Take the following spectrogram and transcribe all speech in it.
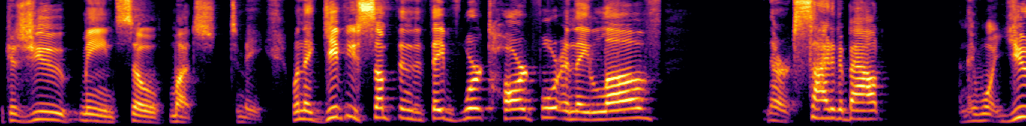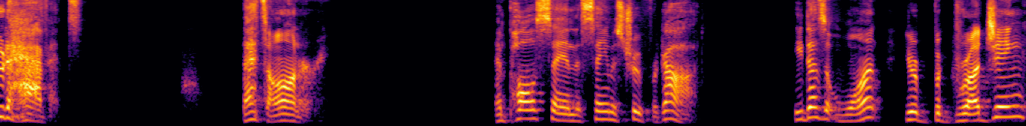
because you mean so much to me. When they give you something that they've worked hard for and they love, and they're excited about, and they want you to have it. That's honoring. And Paul's saying the same is true for God. He doesn't want your begrudging,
